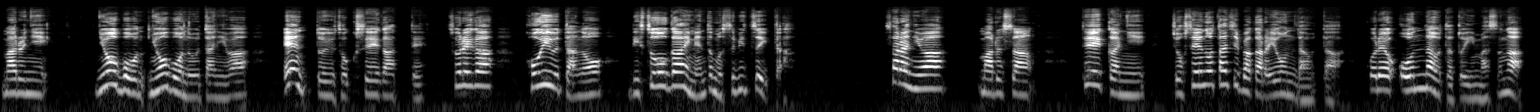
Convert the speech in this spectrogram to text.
丸に、女房、女房の歌には、縁という特性があって、それが恋歌の理想概念と結びついた。さらには、丸三、定家に女性の立場から読んだ歌、これを女歌と言いますが、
